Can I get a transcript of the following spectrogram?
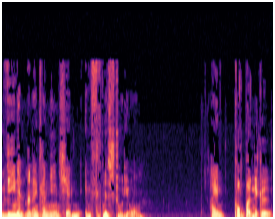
Wie nennt man ein Kaninchen im Fitnessstudio? Ein Pumpernickel.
